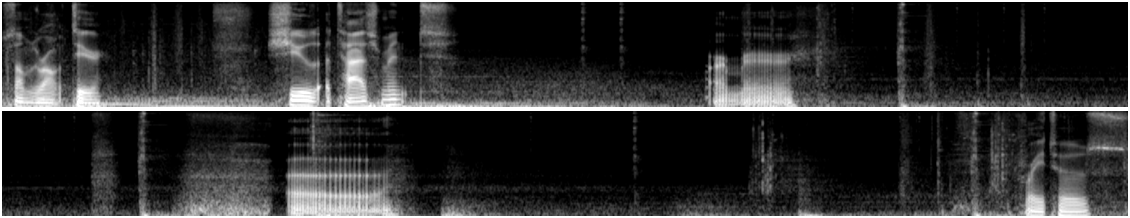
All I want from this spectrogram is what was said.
something's wrong with Tyr. Shield attachment. Armor. Kratos.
